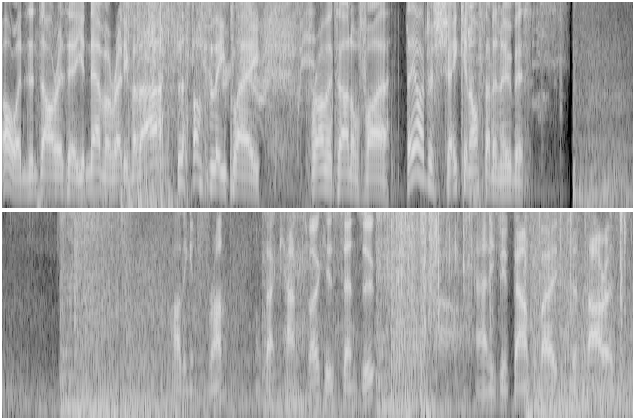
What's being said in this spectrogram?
Oh, and Zintara is here. You're never ready for that. Lovely play from Eternal Fire. They are just shaking off that Anubis. Pathing in front of that cat smoke is Senzu. And he's been found by Xantares.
